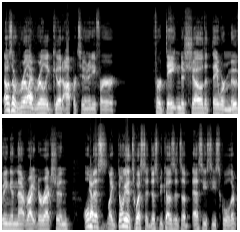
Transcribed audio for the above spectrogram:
That was a really Yeah. really good opportunity for for Dayton to show that they were moving in that right direction. Ole Yep. Miss, like, don't get it twisted. Just because it's a SEC school, they're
